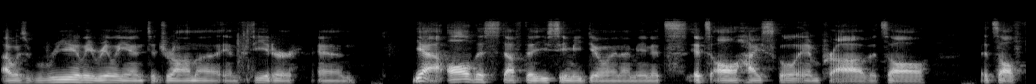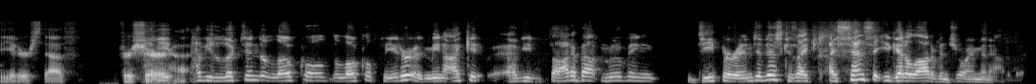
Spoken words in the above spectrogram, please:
I was really, really into drama and theater and yeah, all this stuff that you see me doing. I mean, it's it's all high school improv. It's all it's all theater stuff for sure. Have you, have you looked into local the local theater? I mean, I could. Have you thought about moving deeper into this? Because I I sense that you get a lot of enjoyment out of it.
